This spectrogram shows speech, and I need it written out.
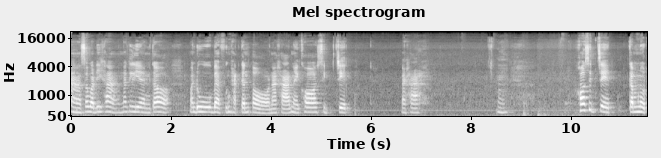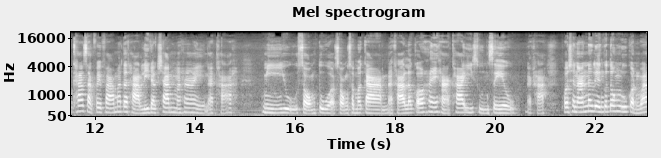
อ่าสวัสดีค่ะ นักเรียนก็มาดูแบบฝึกหัดกันต่อนะคะ ในข้อ 17 นะคะอืมข้อ 17 กำหนดค่าสักไฟฟ้ามาตรฐาน reduction มาให้นะคะ มีอยู่ 2 ตัว 2 สมการนะคะ แล้วก็ให้หาค่า e 0เซลล์นะคะ เพราะฉะนั้นนักเรียนก็ต้องรู้ก่อนว่า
